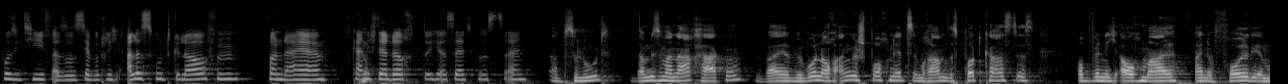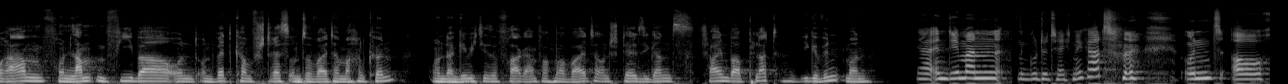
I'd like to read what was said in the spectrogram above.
positiv. Also ist ja wirklich alles gut gelaufen. Von daher kann ich da doch durchaus selbstbewusst sein. Absolut. Da müssen wir nachhaken, weil wir wurden auch angesprochen jetzt im Rahmen des Podcastes, ob wir nicht auch mal eine Folge im Rahmen von Lampenfieber und, und Wettkampfstress und so weiter machen können. Und dann gebe ich diese Frage einfach mal weiter und stelle sie ganz scheinbar platt. Wie gewinnt man? Ja, indem man eine gute Technik hat und auch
